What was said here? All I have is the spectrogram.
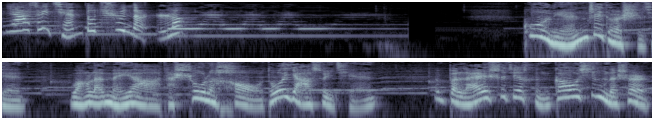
压岁钱都去哪儿了？过年这段时间，王蓝梅呀，她收了好多压岁钱，本来是件很高兴的事儿，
